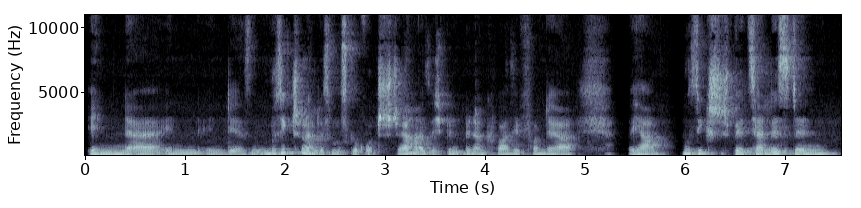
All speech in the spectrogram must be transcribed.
in, äh, in, in den Musikjournalismus gerutscht. Ja? Also ich bin, bin dann quasi von der ja, Musikspezialistin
